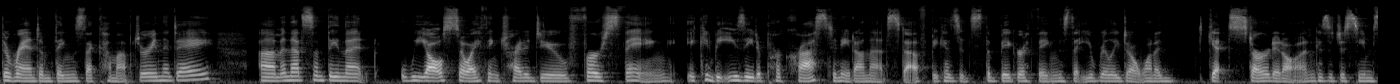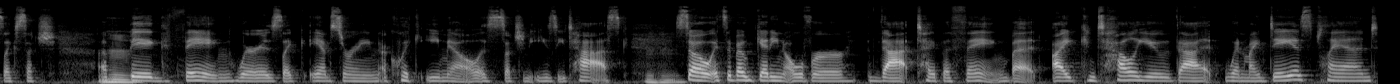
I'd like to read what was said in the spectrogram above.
the random things that come up during the day. Um, and that's something that we also i think try to do first thing it can be easy to procrastinate on that stuff because it's the bigger things that you really don't want to get started on because it just seems like such a mm-hmm. big thing whereas like answering a quick email is such an easy task. Mm-hmm. So it's about getting over that type of thing but i can tell you that when my day is planned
